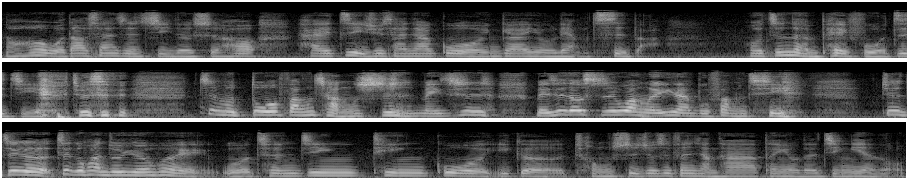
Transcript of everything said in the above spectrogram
然后我到三十几的时候还自己去参加过，应该有两次吧。我真的很佩服我自己，就是这么多方尝试，每次每次都失望了，依然不放弃。就这个这个换桌约会，我曾经听过一个同事就是分享他朋友的经验咯。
